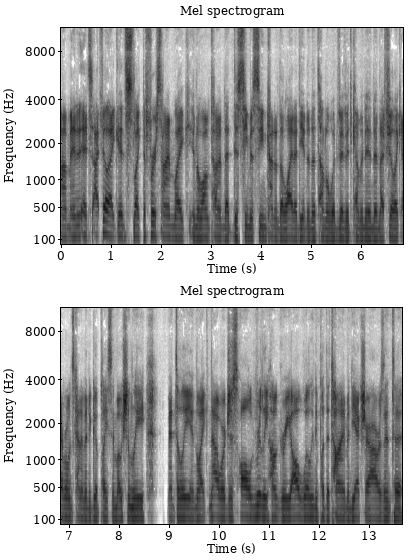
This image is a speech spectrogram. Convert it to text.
Um, and it's I feel like it's like the first time like in a long time that this team has seen kind of the light at the end of the tunnel with Vivid coming in, and I feel like everyone's kind of in a good place emotionally mentally and like now we're just all really hungry all willing to put the time and the extra hours into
